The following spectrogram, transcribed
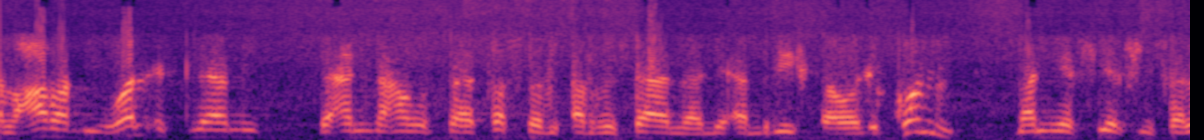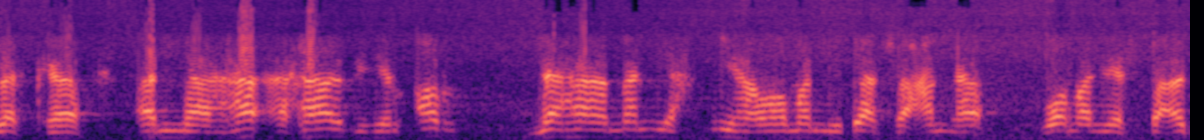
العربي والإسلامي بأنه ستصل الرسالة لأمريكا ولكل من يسير في فلكها أن هذه الأرض لها من يحميها ومن يدافع عنها ومن يستعد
